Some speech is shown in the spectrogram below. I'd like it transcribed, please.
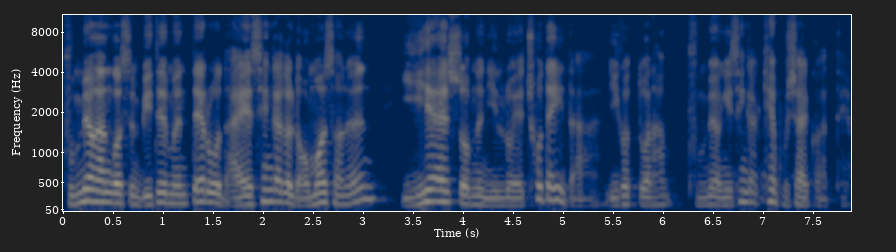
분명한 것은 믿음은 때로 나의 생각을 넘어서는 이해할 수 없는 일로의 초대이다. 이것 또한 분명히 생각해 보셔야 할 것 같아요.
